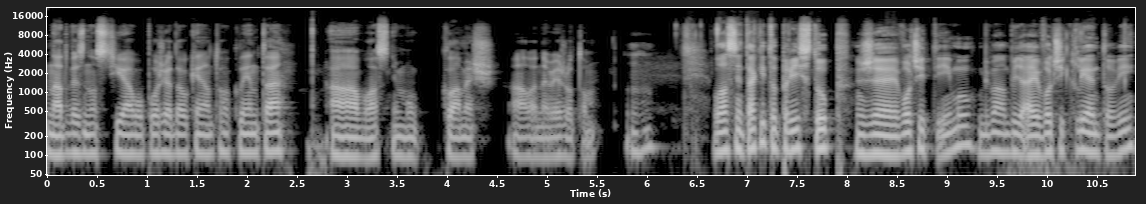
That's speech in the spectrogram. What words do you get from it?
nadväznosti alebo požiadavky na toho klienta a vlastne mu klameš, ale nevieš o tom. Uh-huh. Vlastne takýto prístup, že voči týmu by mal byť aj voči klientovi,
